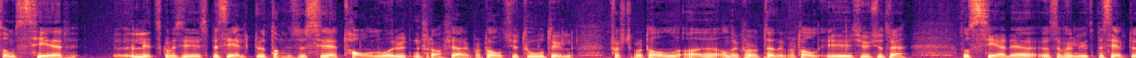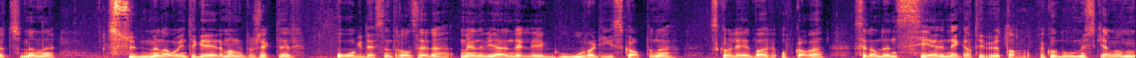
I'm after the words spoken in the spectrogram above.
som ser litt skal vi si, spesielt ut. da, Hvis du ser tallene våre utenfra, fjerde kvartal 22 til første kvartal, eh, andre kvartal, tredje kvartal i 2023, så ser det selvfølgelig litt spesielt ut. Men eh, summen av å integrere mange prosjekter og desentralisere mener vi er en veldig god verdiskapende skalerbar oppgave, selv om den ser negativ ut da, økonomisk gjennom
